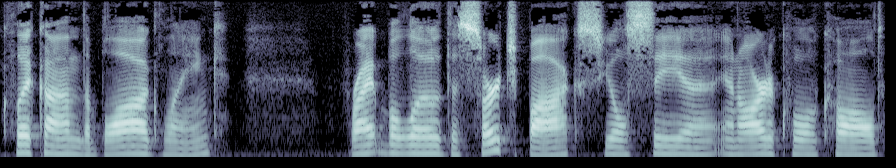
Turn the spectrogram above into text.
click on the blog link. Right below the search box, you'll see a, an article called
